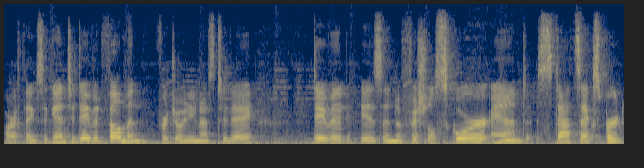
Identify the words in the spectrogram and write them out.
Our thanks again to David Feldman for joining us today. David is an official scorer and stats expert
